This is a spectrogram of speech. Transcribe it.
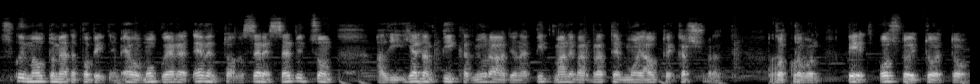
S kojim autom ja da pobjegnem? Evo, mogu ere, eventualno s RS7-icom, ali jedan pik kad mi uradi onaj pit manevar, brate, moj auto je krš, brate. Tako. Gotovo 5% i to je to.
